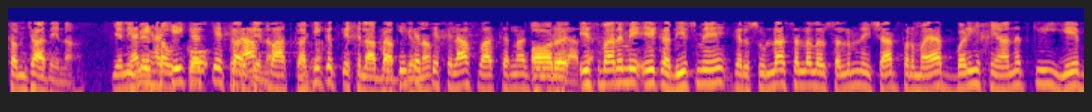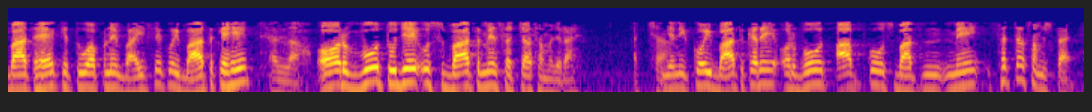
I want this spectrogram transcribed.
سمجھا دینا۔ یعنی, یعنی حقیقت کے خلاف بات حقیقت کے خلاف بات کرنا کے خلاف بات کرنا اور اس بارے میں ایک حدیث میں کہ رسول اللہ صلی اللہ علیہ وسلم نے اشاد فرمایا بڑی خیانت کی یہ بات ہے کہ تو اپنے بھائی سے کوئی بات کہے اللہ۔ اور وہ تجھے اس بات میں سچا سمجھ رہا ہے۔ اچھا۔ یعنی کوئی بات کرے اور وہ آپ کو اس بات میں سچا سمجھتا ہے۔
